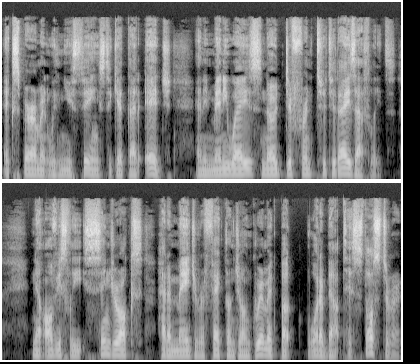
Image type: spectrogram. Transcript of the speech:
experiment with new things to get that edge. And in many ways, no different to today's athletes. Now, obviously, Syndrox had a major effect on John Grimek, but what about testosterone?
